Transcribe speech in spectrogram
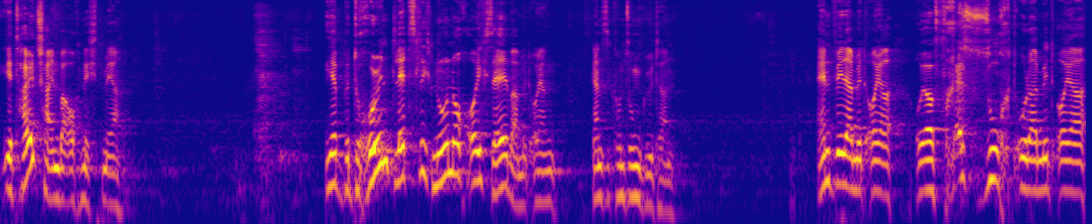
Ihr teilt scheinbar auch nicht mehr. Ihr bedröhnt letztlich nur noch euch selber mit euren ganzen Konsumgütern. Entweder mit eurer, eurer Fresssucht oder mit eurer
